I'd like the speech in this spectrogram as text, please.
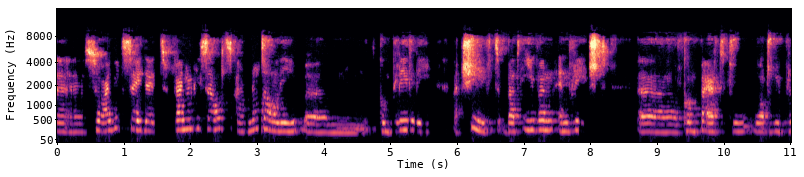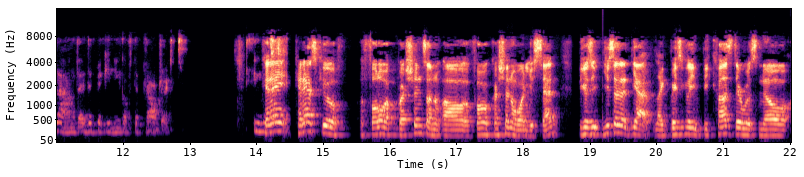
Uh, so I would say that final results are not only um, completely achieved, but even enriched uh, compared to what we planned at the beginning of the project. Can I can I ask you a, a follow-up questions on uh, a follow-up question on what you said? Because you, you said that yeah, like basically because there was no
